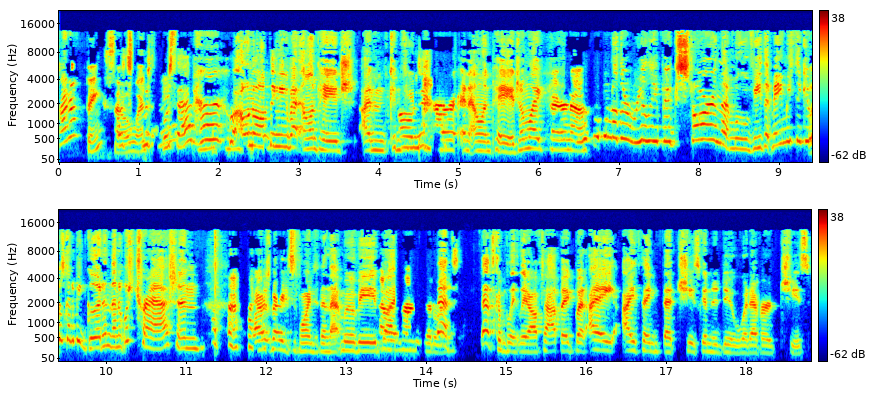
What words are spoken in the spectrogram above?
I don't think so. was, was was, that her? Oh no, I'm thinking about Ellen Page. I'm confusing oh, yeah. her and Ellen Page. I'm like, Fair enough. another really big star in that movie that made me think it was going to be good, and then it was trash, and I was very disappointed in that movie. That But not a good one. that's that's completely off topic. But I I think that she's going to do whatever she's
